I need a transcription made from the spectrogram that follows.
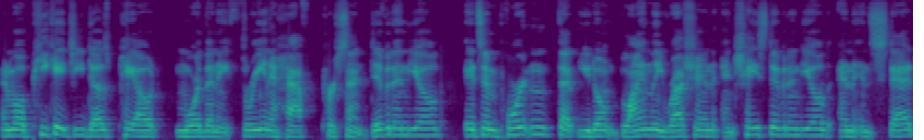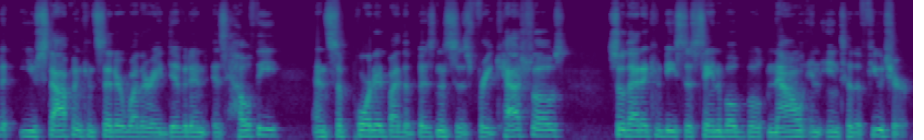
and while PKG does pay out more than a 3.5% dividend yield, it's important that you don't blindly rush in and chase dividend yield, and instead you stop and consider whether a dividend is healthy and supported by the business's free cash flows so that it can be sustainable both now and into the future.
